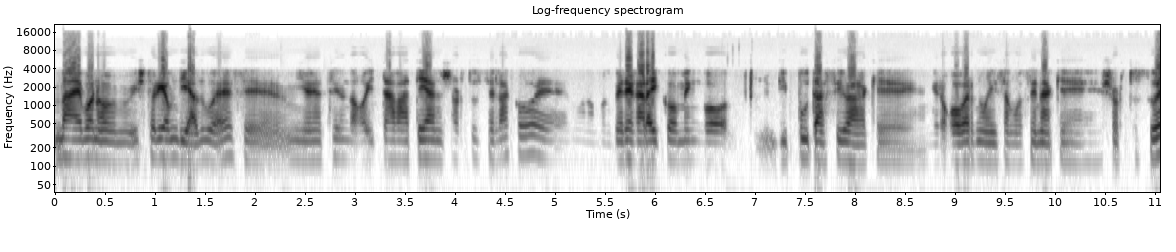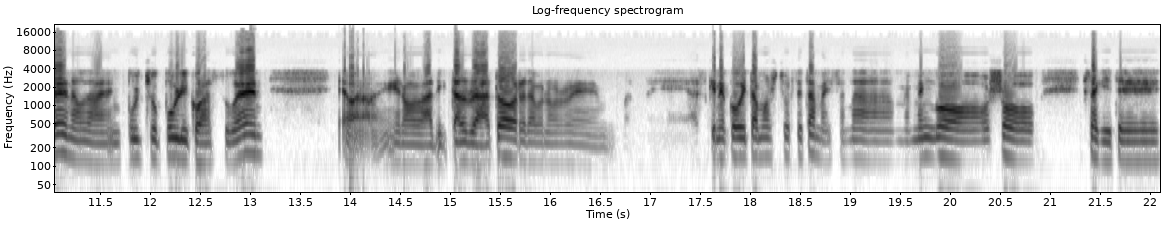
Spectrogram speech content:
bai, bueno, historia hundia du, ez, e, milionatzen dago batean sortu zelako, e, bueno, bere garaiko mengo diputazioak, e, gero gobernua izango zenak e, sortu zuen, hau da, impultsu publikoa zuen, e, bueno, gero, diktadura dator, eta, bueno, e, azkeneko gita mosturtetan, ba, izan da, memengo oso, ezagite,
